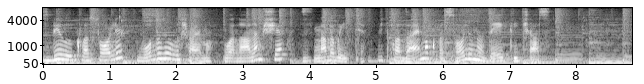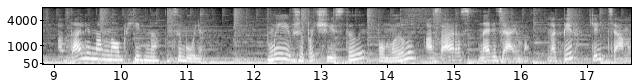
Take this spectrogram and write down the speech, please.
З білої квасолі воду залишаємо, вона нам ще знадобиться. Відкладаємо квасолю на деякий час. А далі нам необхідна цибуля. Ми її вже почистили, помили, а зараз нарізаємо напів кільцями.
